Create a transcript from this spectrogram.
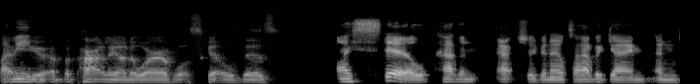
I mean, you're apparently unaware of what Skittles is. I still haven't actually been able to have a game. And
